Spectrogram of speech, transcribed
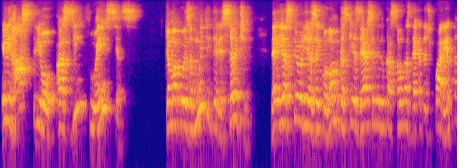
Ele rastreou as influências, que é uma coisa muito interessante, né, e as teorias econômicas que exercem na educação nas décadas de 40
